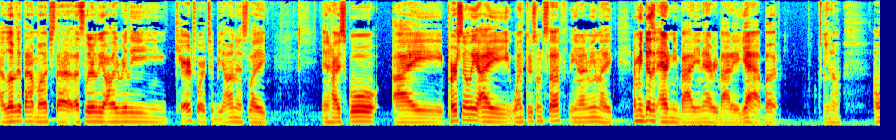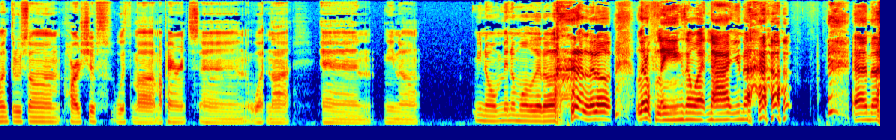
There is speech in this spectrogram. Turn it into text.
I loved it that much that that's literally all I really cared for to be honest like in high school I personally I went through some stuff, you know what I mean? Like I mean it doesn't add anybody and everybody, yeah, but you know, I went through some hardships with my my parents and whatnot and you know you know minimal little little little flings and whatnot you know and uh,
